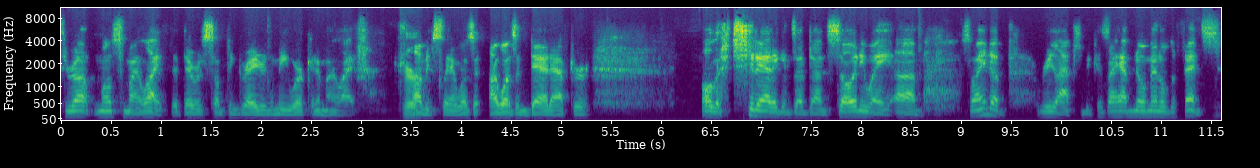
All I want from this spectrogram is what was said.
throughout most of my life that there was something greater than me working in my life. Sure. Obviously, I wasn't. I wasn't dead after all the shenanigans I've done. So anyway, um, so I end up relapsing because I have no mental defense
